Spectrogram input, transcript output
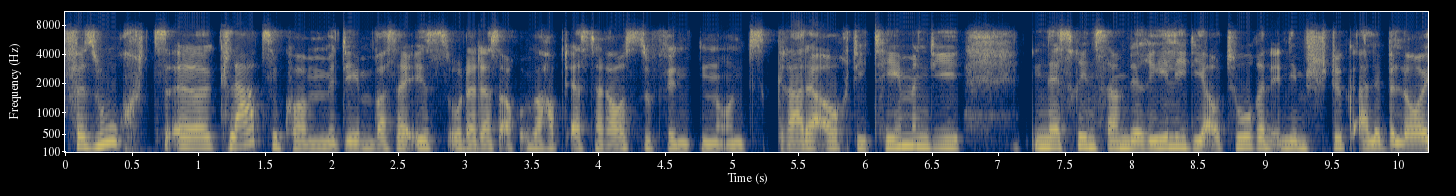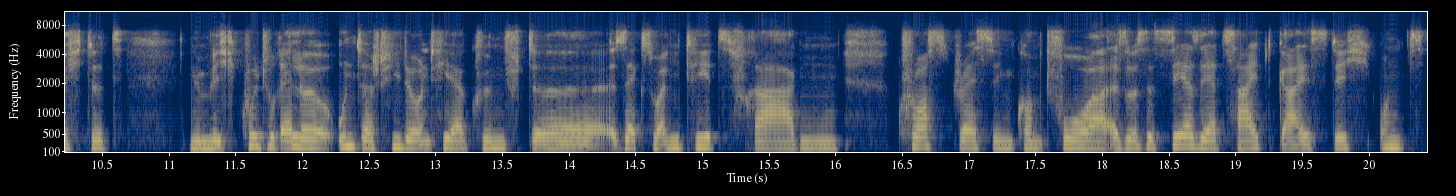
versucht, äh, klarzukommen mit dem, was er ist oder das auch überhaupt erst herauszufinden. Und gerade auch die Themen, die Nesrin Samdereli, die Autorin in dem Stück, alle beleuchtet, nämlich kulturelle Unterschiede und Herkünfte, Sexualitätsfragen, Crossdressing kommt vor. Also es ist sehr, sehr zeitgeistig und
